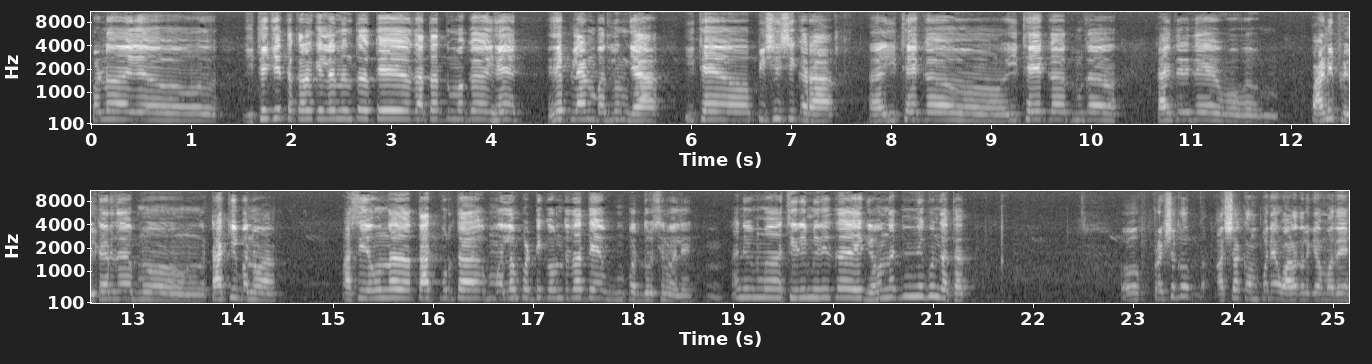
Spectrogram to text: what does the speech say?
पण अं, इथे जे तक्रार केल्यानंतर ते जातात मग हे हे प्लॅन बदलून घ्या. इथे पी सी सी करा. अं, इथे एक अं, इथे एक तुमचं काहीतरी ते अं, पाणी फिल्टरचं टाकी बनवा. असे येऊन तात्पुरता मलमपट्टी करून देतात ते प्रदूषणवाले. आणि मग चिरीमिरीचं हे घेऊन निघून जातात. प्रेक्षक अशा कंपन्या वाडा तालुक्यामध्ये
